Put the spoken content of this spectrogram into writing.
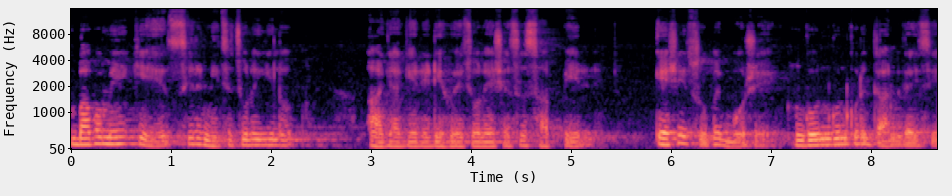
বাবা মেয়েকে ছেড়ে নিচে চলে গেল। আগে আগে রেডি হয়ে চলে এসেছে সাপ্পির এসে সোফায় বসে গুনগুন করে গান গাইছে।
